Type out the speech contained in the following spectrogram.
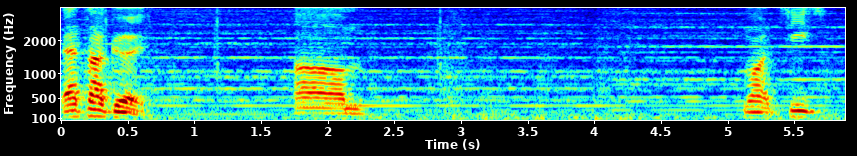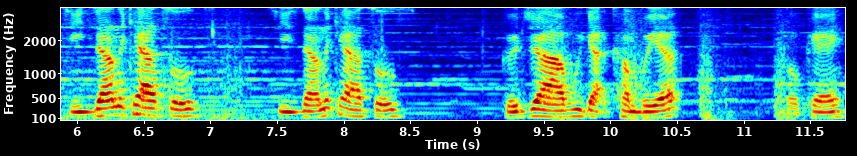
that's not good. Um, come on, siege, siege down the castles. Siege down the castles. Good job, we got Cumbria. Okay.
